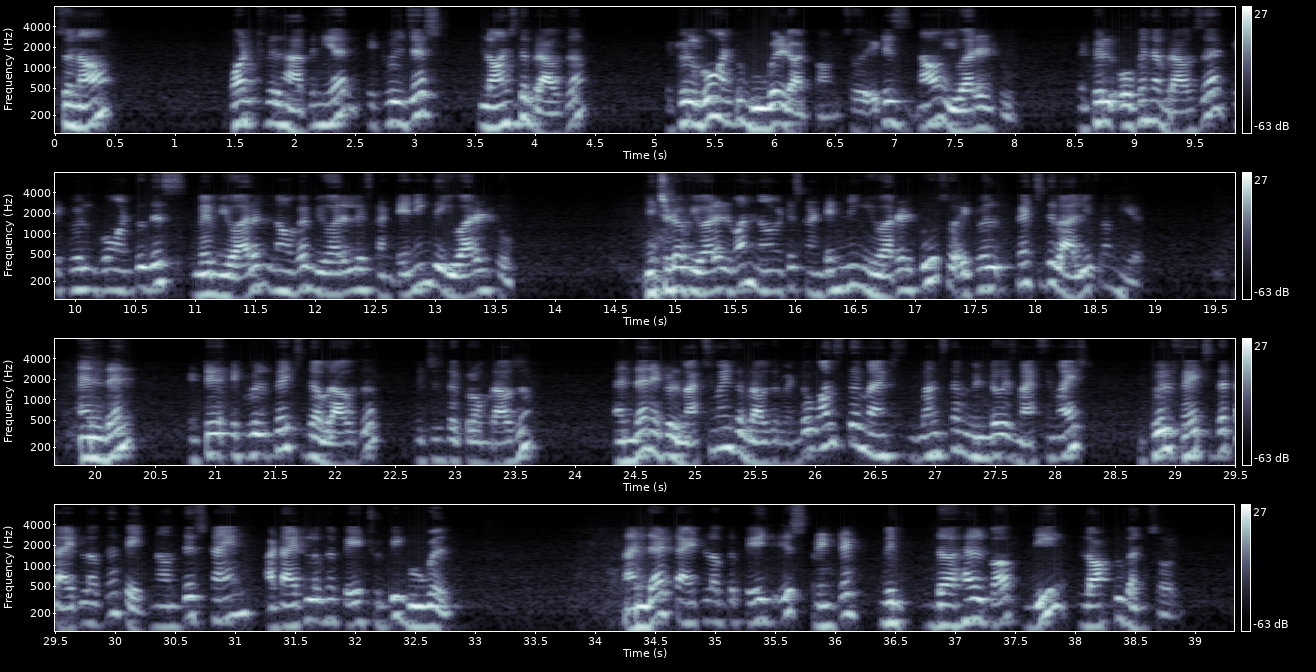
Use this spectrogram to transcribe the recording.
So now what will happen here? It will just launch the browser. It will go on to google.com. So it is now URL2. It will open the browser. It will go on to this web URL. Now web URL is containing the URL2 instead of url1 now it is containing url2 so it will fetch the value from here and then it, it will fetch the browser which is the chrome browser and then it will maximize the browser window. Once the max once the window is maximized it will fetch the title of the page. Now this time a title of the page should be google. And that title of the page is printed with the help of the log to console.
